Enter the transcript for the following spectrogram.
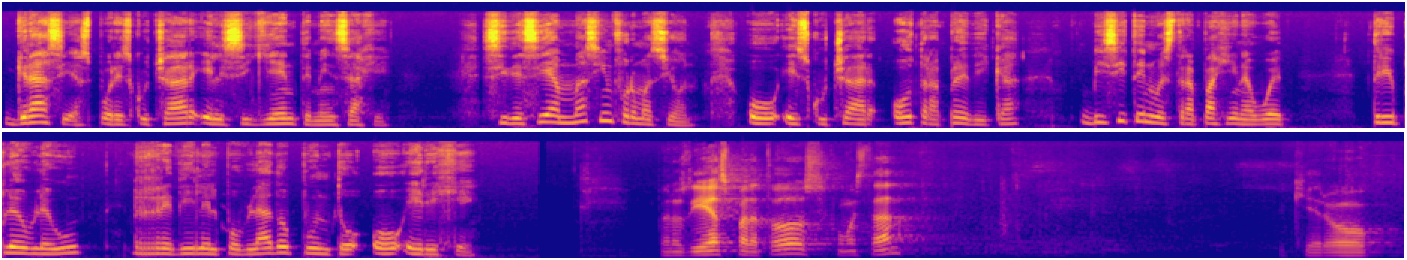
Gracias por escuchar el siguiente mensaje. Si desea más información o escuchar otra prédica, visite nuestra página web www.redilelpoblado.org. Buenos días para todos, ¿cómo están? Quiero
